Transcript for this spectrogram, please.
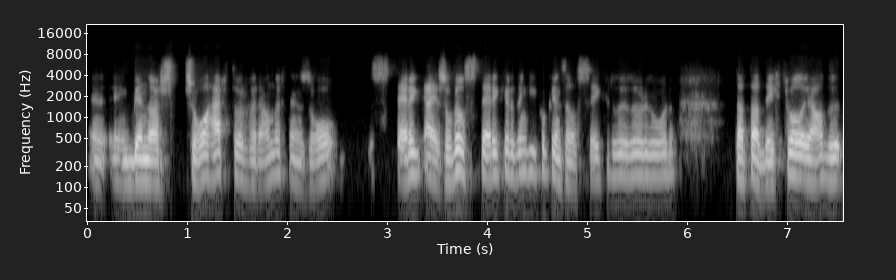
En, ik ben daar zo hard door veranderd en zo sterk, ay, zoveel sterker, denk ik ook, en zelfzekerder door geworden. Dat dat echt wel ja, het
